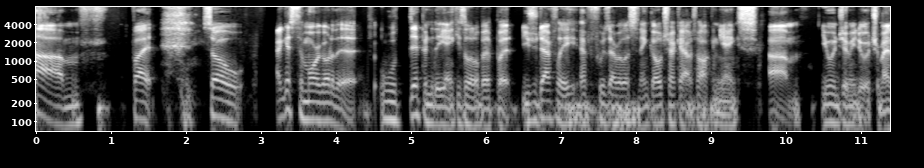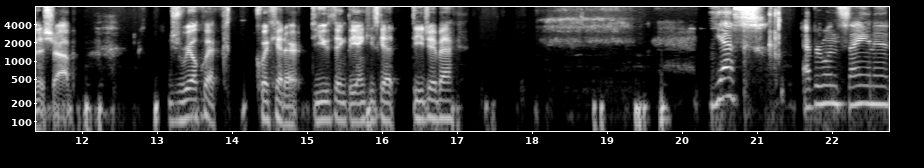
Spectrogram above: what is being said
Um, but so I guess to more go to the we'll dip into the Yankees a little bit, but you should definitely, if who's ever listening, go check out Talking Yanks. Um, you and Jimmy do a tremendous job. Just real quick, quick hitter. Do you think the Yankees get DJ back? Yes, everyone's saying it,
